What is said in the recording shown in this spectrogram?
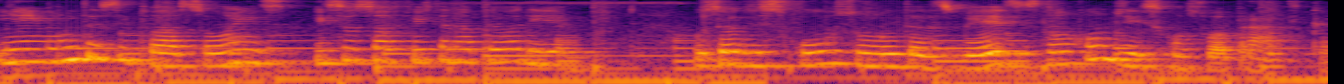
e em muitas situações isso só fica na teoria. O seu discurso muitas vezes não condiz com sua prática.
